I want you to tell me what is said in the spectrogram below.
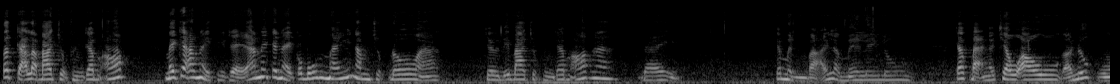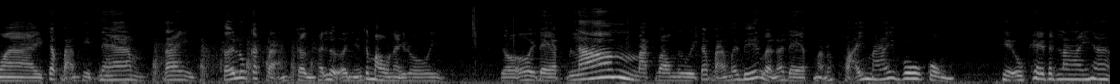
Tất cả là 30% off mấy cái áo này thì rẻ, mấy cái này có bốn mấy 50 đô à. Trừ đi 30% off ha. Đây. Cái mình vải là mê ly luôn. Các bạn ở châu Âu, ở nước ngoài, các bạn Việt Nam, đây, tới lúc các bạn cần phải lựa những cái màu này rồi. Trời ơi, đẹp lắm. Mặc vào người các bạn mới biết là nó đẹp mà nó thoải mái vô cùng. Hiệu Kevin Line ha.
